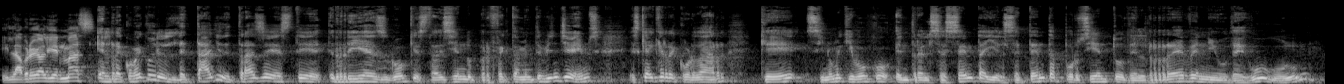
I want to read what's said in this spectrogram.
y la abrió alguien más. El recoveco y el detalle detrás de este riesgo que está diciendo perfectamente bien James es que hay que recordar que, si no me equivoco, entre el 60 y el 70% del revenue de Google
